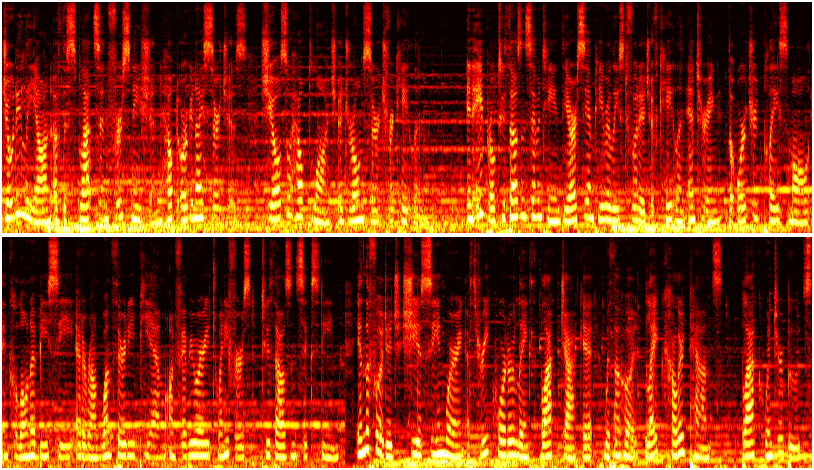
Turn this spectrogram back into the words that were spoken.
Jody Leon of the Splatsin First Nation helped organize searches. She also helped launch a drone search for Caitlin. In April 2017, the RCMP released footage of Caitlin entering the Orchard Place Mall in Kelowna, BC at around 1.30 p.m. on February 21, 2016. In the footage, she is seen wearing a three-quarter length black jacket with a hood, light-colored pants, black winter boots,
